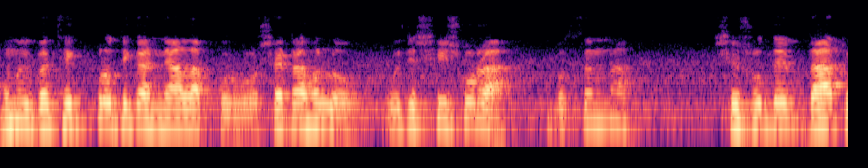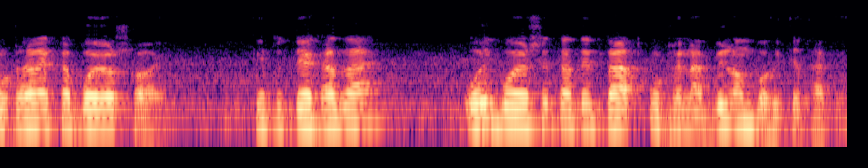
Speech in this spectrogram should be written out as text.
হোমিওপ্যাথিক প্রতিকার নিয়ে আলাপ করব, সেটা হলো ওই যে শিশুরা, বুঝছেন না? শিশুদের দাঁত ওঠার একটা বয়স হয়। কিন্তু দেখা যায় ওই বয়সে তাদের দাঁত ওঠে না, বিলম্ব হইতে থাকে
